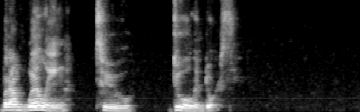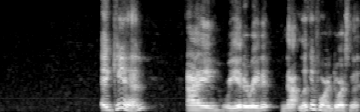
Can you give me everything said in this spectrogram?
but I'm willing to dual endorse. Again, I reiterated, not looking for endorsement,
